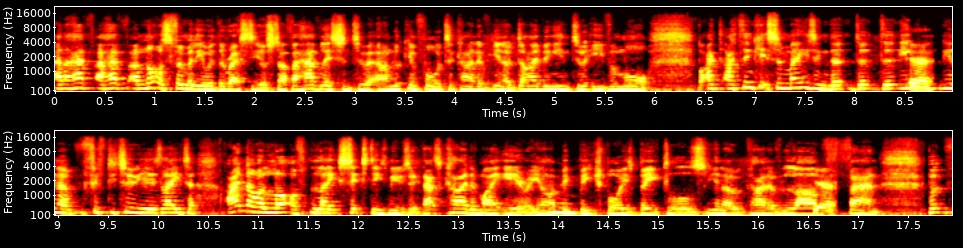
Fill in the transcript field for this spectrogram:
and I have I have I'm not as familiar with the rest of your stuff. I have listened to it and I'm looking forward to kind of you know diving into it even more. But I, I think it's amazing that that, that even Yeah. you know 52 years later, I know a lot of late 60s music. That's kind of my era. You know, I'm a big Beach Boys, Beatles, you know, kind of love Yeah. fan. But f-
